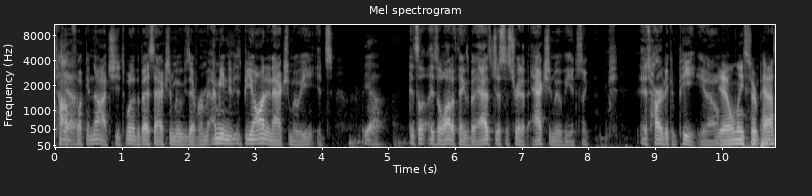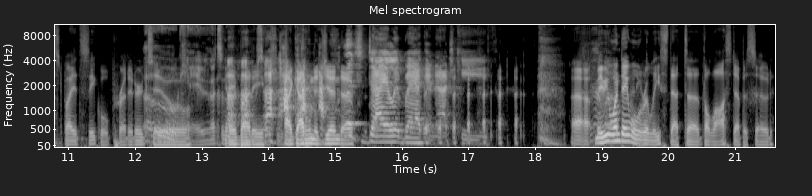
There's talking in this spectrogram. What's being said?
top Yeah. fucking notch. It's one of the best action movies ever. I mean, it's beyond an action movie. It's Yeah. it's a, it's a lot of things, but as just a straight up action movie, it's like it's hard to compete. You know. Yeah, only surpassed by its sequel, Predator Two. Okay, that's another. Hey, buddy. I got an agenda. Let's dial it back a notch, Keith. Uh, maybe one day we'll release that uh, the Lost episode.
